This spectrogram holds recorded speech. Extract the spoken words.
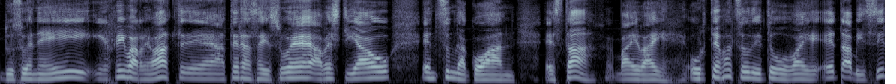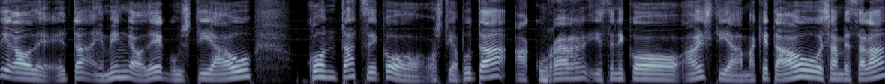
duzuenei irribarre bat e, atera zaizue abesti hau entzundakoan. Ez da, bai, bai, urte batzu ditugu, bai, eta biziri gaude, eta hemen gaude guzti hau kontatzeko ostia puta akurrar izeneko abestia maketa hau esan bezala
